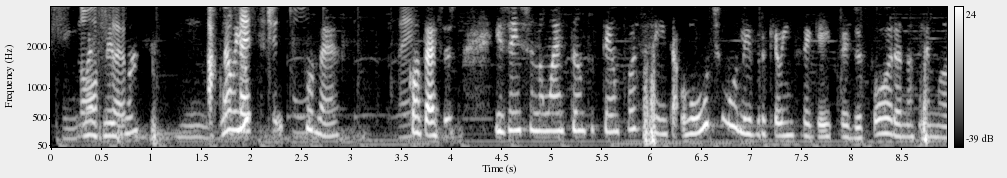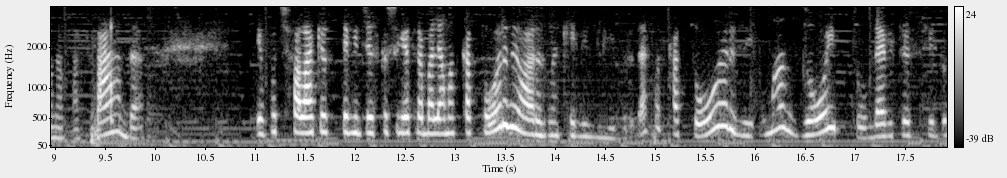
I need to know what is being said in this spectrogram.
Sim, nossa, mas assim, acontece não, de tudo. Né? Né? Acontece. E, gente, não é tanto tempo assim. Tá? O último livro que eu entreguei para editora na semana passada, eu vou te falar que eu, teve dias que eu cheguei a trabalhar umas 14 horas naquele livro. Dessas 14, umas 8 deve ter sido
